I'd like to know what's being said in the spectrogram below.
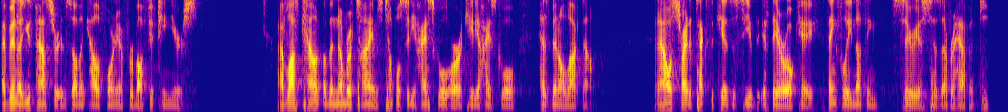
I've been a youth pastor in Southern California for about 15 years. I've lost count of the number of times Temple City High School or Arcadia High School has been on lockdown. And I always try to text the kids to see if, if they are okay. Thankfully, nothing serious has ever happened.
